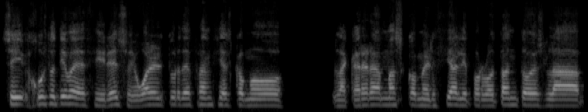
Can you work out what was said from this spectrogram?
Sí, justo te iba a decir eso. Igual el Tour de Francia es como la carrera más comercial y por lo tanto es la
